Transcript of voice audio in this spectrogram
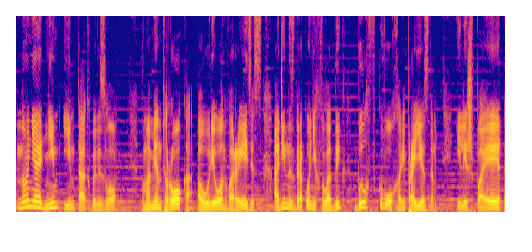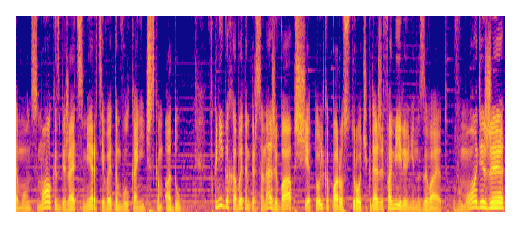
но не одним им так повезло. В момент Рока Аурион Варезис, один из драконьих владык, был в Квохаре проездом, и лишь поэтому он смог избежать смерти в этом вулканическом аду. В книгах об этом персонаже вообще только пару строчек, даже фамилию не называют. В моде же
